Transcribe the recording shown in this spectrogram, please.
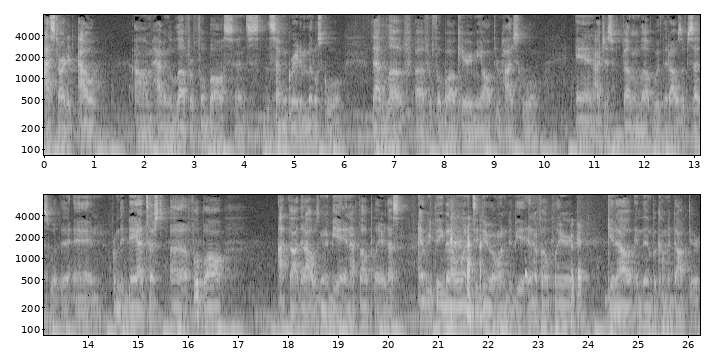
I started out um, having a love for football since the seventh grade in middle school. That love uh, for football carried me all through high school, and I just fell in love with it. I was obsessed with it, and from the day I touched uh, football, I thought that I was going to be an NFL player. That's everything that I wanted to do. I wanted to be an NFL player Okay. get out and then become a doctor.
